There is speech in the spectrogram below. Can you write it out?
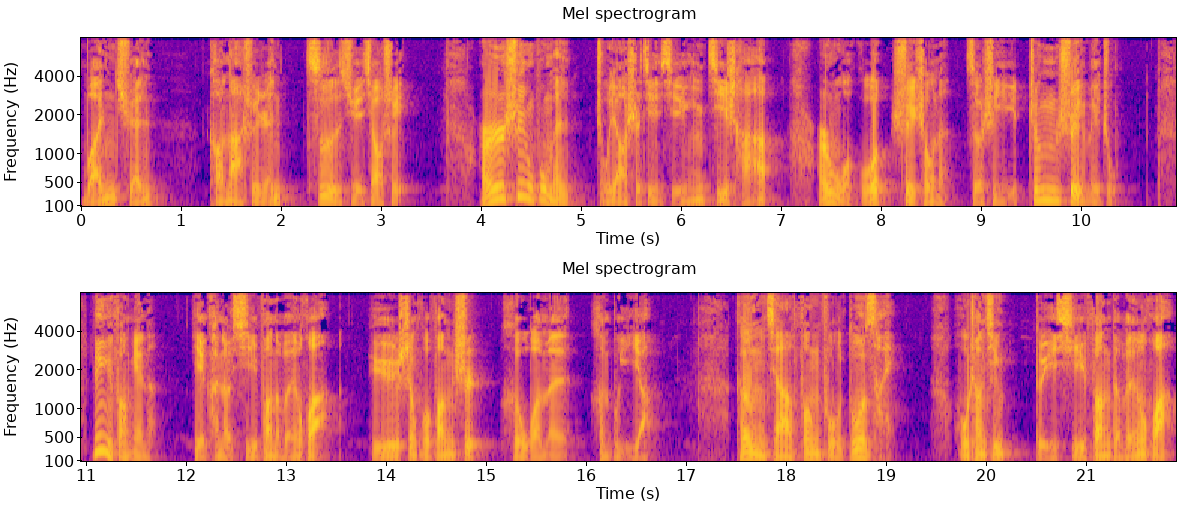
完全靠纳税人自觉交税，而税务部门主要是进行稽查，而我国税收呢，则是以征税为主。另一方面呢，也看到西方的文化与生活方式和我们很不一样。更加丰富多彩，胡长清对西方的文化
